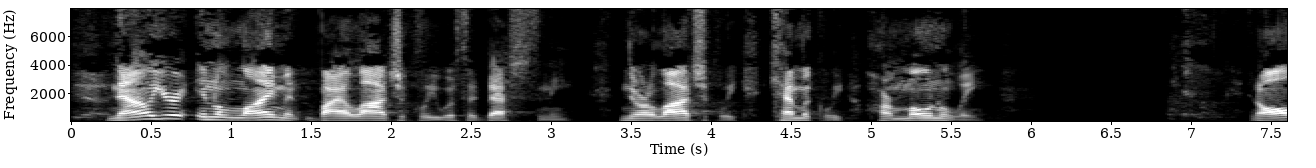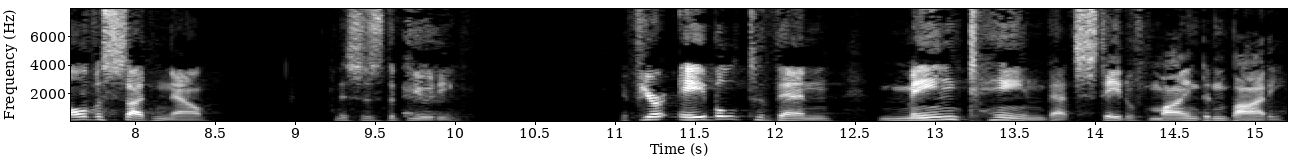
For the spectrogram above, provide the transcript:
Yeah. Now you're in alignment biologically with the destiny, neurologically, chemically, hormonally. And all of a sudden now, this is the beauty. If you're able to then maintain that state of mind and body,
